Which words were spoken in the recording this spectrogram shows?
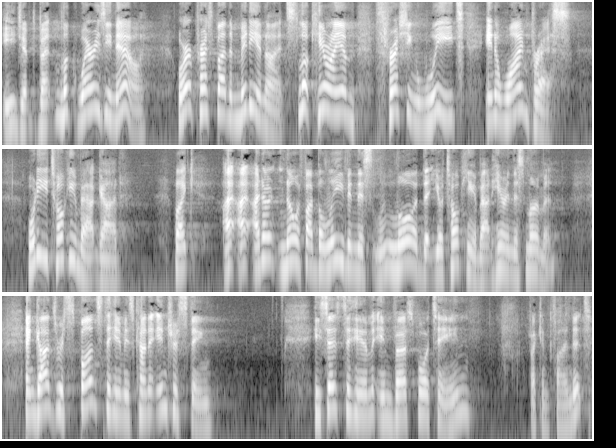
Egypt. But look, where is he now? We're oppressed by the Midianites. Look, here I am threshing wheat in a wine press. What are you talking about, God? Like, I, I, don't know if I believe in this Lord that you're talking about here in this moment. And God's response to him is kind of interesting. He says to him in verse 14, if I can find it,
